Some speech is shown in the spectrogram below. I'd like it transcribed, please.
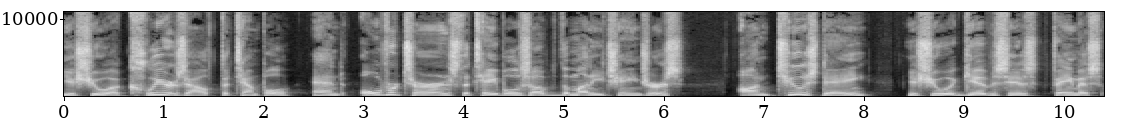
Yeshua clears out the temple and overturns the tables of the money changers. On Tuesday, Yeshua gives his famous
